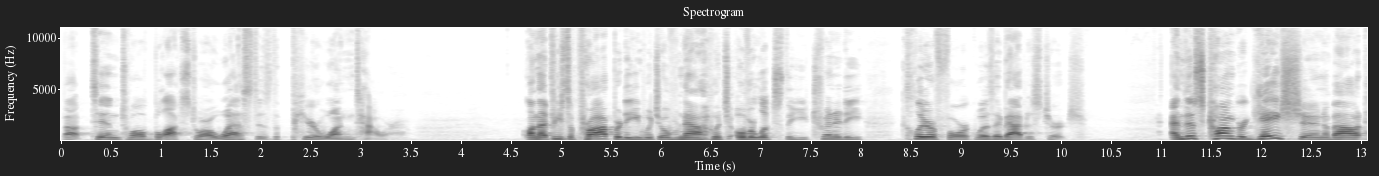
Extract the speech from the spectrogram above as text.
About 10, 12 blocks to our west is the Pier 1 Tower. On that piece of property, which, over now, which overlooks the Trinity Clear Fork, was a Baptist church. And this congregation, about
